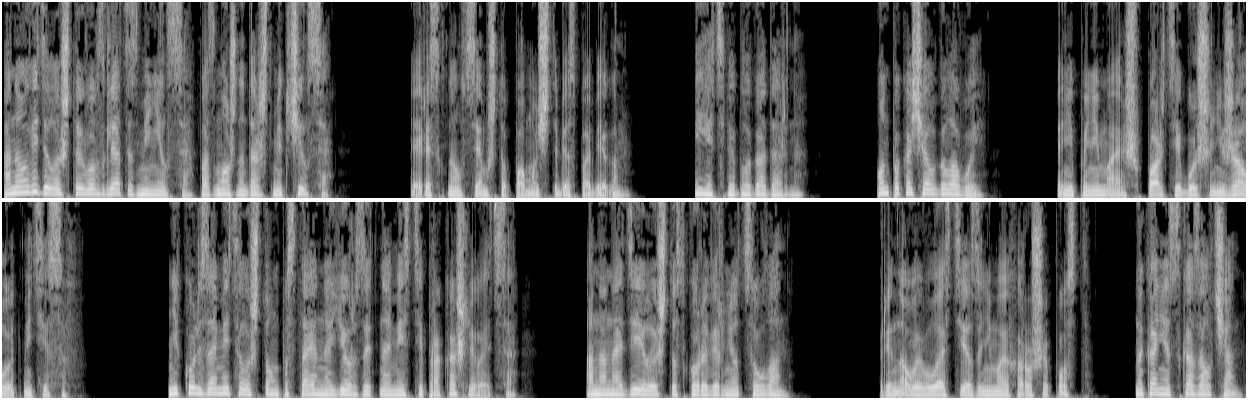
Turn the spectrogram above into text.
Она увидела, что его взгляд изменился, возможно, даже смягчился. Я рискнул всем, чтобы помочь тебе с побегом. И я тебе благодарна. Он покачал головой. Ты не понимаешь, в партии больше не жалуют метисов. Николь заметила, что он постоянно ерзает на месте и прокашливается. Она надеялась, что скоро вернется Улан. «При новой власти я занимаю хороший пост», — наконец сказал Чан.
